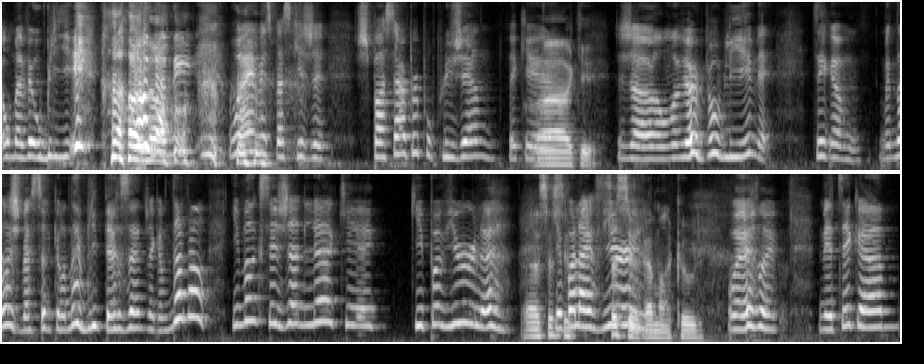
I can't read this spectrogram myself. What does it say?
On m'avait oublié Oh année. Ouais, mais c'est parce que je, je passais un peu pour plus jeune. Fait que. Ah, ok. Genre, on m'avait un peu oublié, mais tu sais, comme, maintenant, je m'assure qu'on n'oublie personne. Je fais comme, non, non, il manque ce jeune-là qui, qui est pas vieux, là. Ah, ça, Qui a pas l'air vieux. Ça, c'est vraiment cool. Ouais, ouais. Mais tu sais, comme,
